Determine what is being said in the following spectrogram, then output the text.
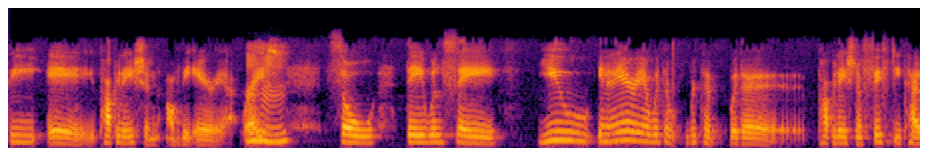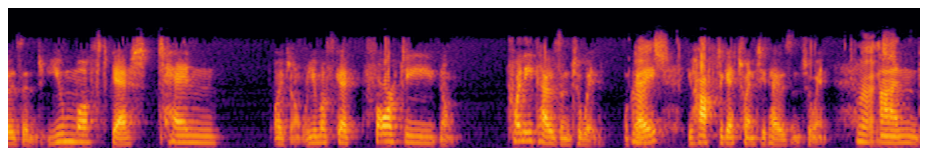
the uh, population of the area, right? Mm-hmm. So they will say you in an area with a with a with a population of 50,000, you must get 10, I don't know, you must get 40, no, 20,000 to win, okay? Right. You have to get 20,000 to win. Right. And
